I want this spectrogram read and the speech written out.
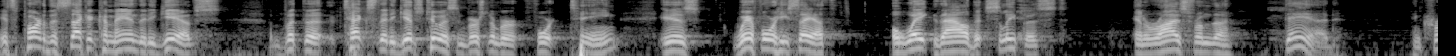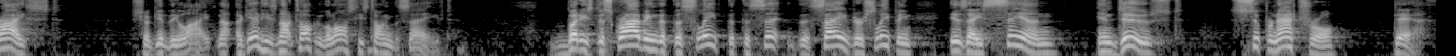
It's part of the second command that he gives, but the text that he gives to us in verse number 14 is, Wherefore he saith, Awake thou that sleepest, and arise from the dead, and Christ shall give thee life. Now, again, he's not talking to the lost, he's talking to the saved. But he's describing that the sleep that the, the saved are sleeping is a sin induced supernatural death.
